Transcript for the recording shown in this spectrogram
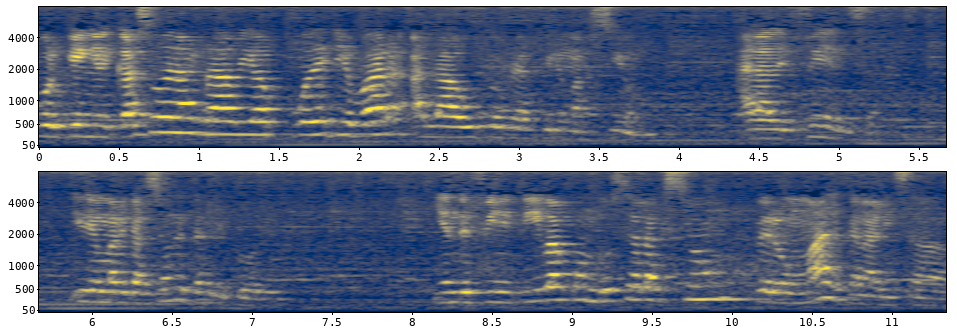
porque en el caso de la rabia puede llevar a la autorreafirmación, a la defensa y demarcación de territorio. Y en definitiva conduce a la acción, pero mal canalizada.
